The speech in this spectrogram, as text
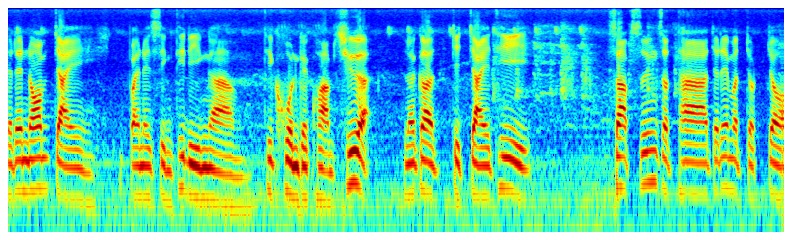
จะได้น้อมใจไปในสิ่งที่ดีงามที่ควรแก่ความเชื่อ แล้วก็จิตใจที่ซาบซึ้งศรัทธาจะได้มาจดจ่อ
